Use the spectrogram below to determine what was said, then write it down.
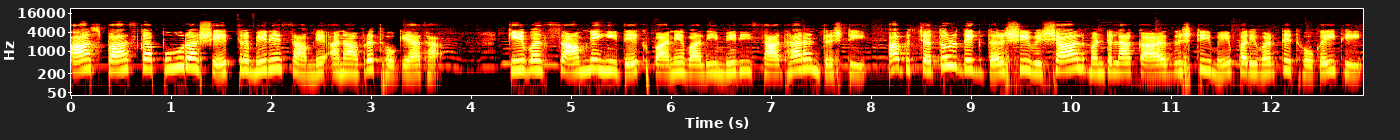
आसपास का पूरा क्षेत्र मेरे सामने अनावृत हो गया था। केवल सामने ही देख पाने वाली मेरी साधारण दृष्टि अब चतुर्दिग्दर्शी विशाल मंडलाकार दृष्टि में परिवर्तित हो गई थी,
